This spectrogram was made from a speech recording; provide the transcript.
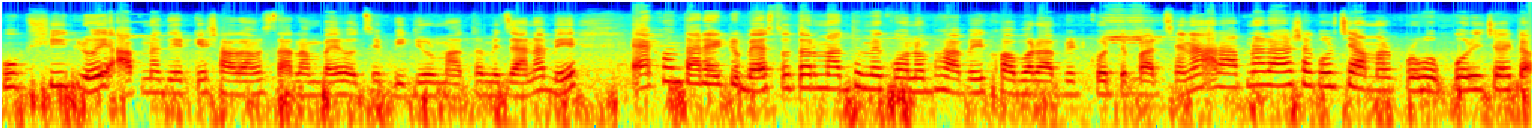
খুব শীঘ্রই আপনাদেরকে সালাম সালাম ভাই হচ্ছে ভিডিওর মাধ্যমে জানাবে। এখন তারা একটু ব্যস্ততার মাধ্যমে কোনোভাবেই খবর আপডেট করতে পারছে না। আর আপনারা আশা করছি আমার পরিচয়টা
